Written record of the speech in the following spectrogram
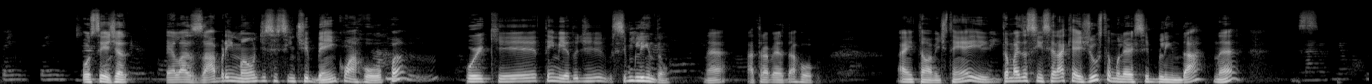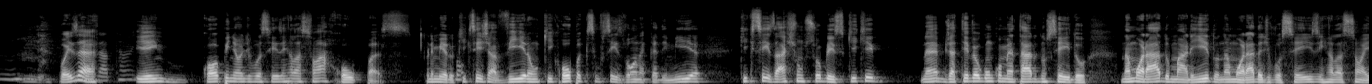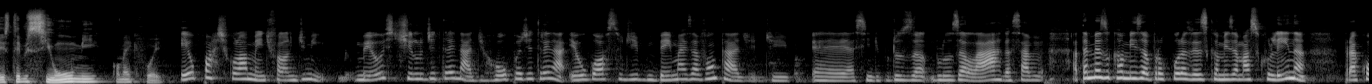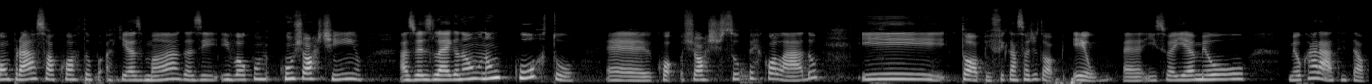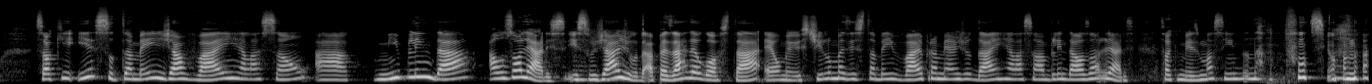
Tem, tem Ou seja, Elas abrem mão de se sentir bem com a roupa Uhum. porque tem medo de se blindam, né? Através da roupa. Ah, então a gente tem aí. Então, mas assim, será que é justo a mulher se blindar, né? Pois é. Exatamente. E em- qual a opinião de vocês em relação a roupas? Primeiro, o que, que vocês já viram? Que roupa que vocês vão na academia? O que, que vocês acham sobre isso? O que, que né, já teve algum comentário, não sei, do namorado, marido, namorada de vocês em relação a isso? Teve ciúme? Como é que foi? Eu, particularmente, falando de mim, meu estilo de treinar, de roupa de treinar, eu gosto de bem mais à vontade, de, é, assim, de blusa, blusa larga, sabe? Até mesmo camisa, eu procuro, às vezes, camisa masculina para comprar, só corto aqui as mangas e, e vou com, com shortinho. Às vezes, lega, não, não curto é, short super colado e top, ficar só de top. Eu, é, isso aí é meu, meu caráter e tal. Só que isso também já vai em relação a me blindar aos olhares. Isso já ajuda. Apesar de eu gostar, é o meu estilo, mas isso também vai para me ajudar em relação a blindar os olhares. Só que mesmo assim não funciona.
